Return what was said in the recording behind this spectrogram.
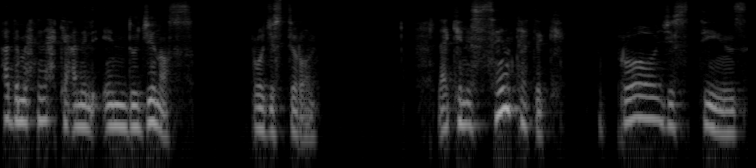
هذا ما إحنا نحكي عن ال endogenous progesterone لكن ال synthetic progestins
